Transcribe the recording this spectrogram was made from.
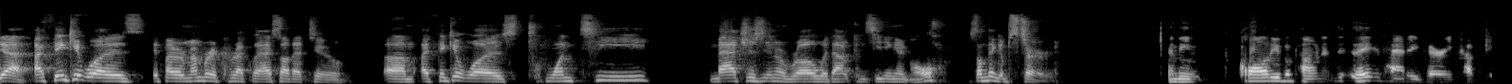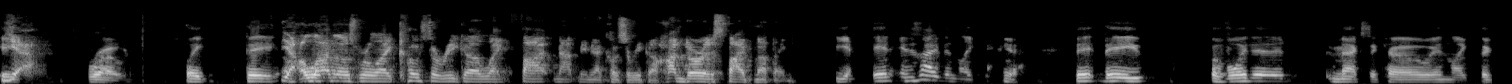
Yeah, I think it was, if I remember it correctly, I saw that too. Um, I think it was 20 matches in a row without conceding a goal. Something absurd. I mean, quality of opponent. They've had a very cupcake Yeah. road. Like they, Yeah. A lot of those were like Costa Rica, like five, not maybe not Costa Rica, Honduras, five nothing. Yeah, and, and it's not even like yeah, they they avoided Mexico in like the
